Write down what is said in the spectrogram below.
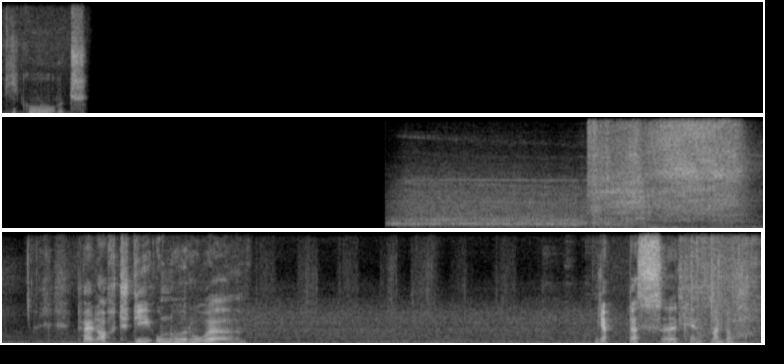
Wie gut. Teil 8, die Unruhe. Ja, das äh, kennt man doch.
